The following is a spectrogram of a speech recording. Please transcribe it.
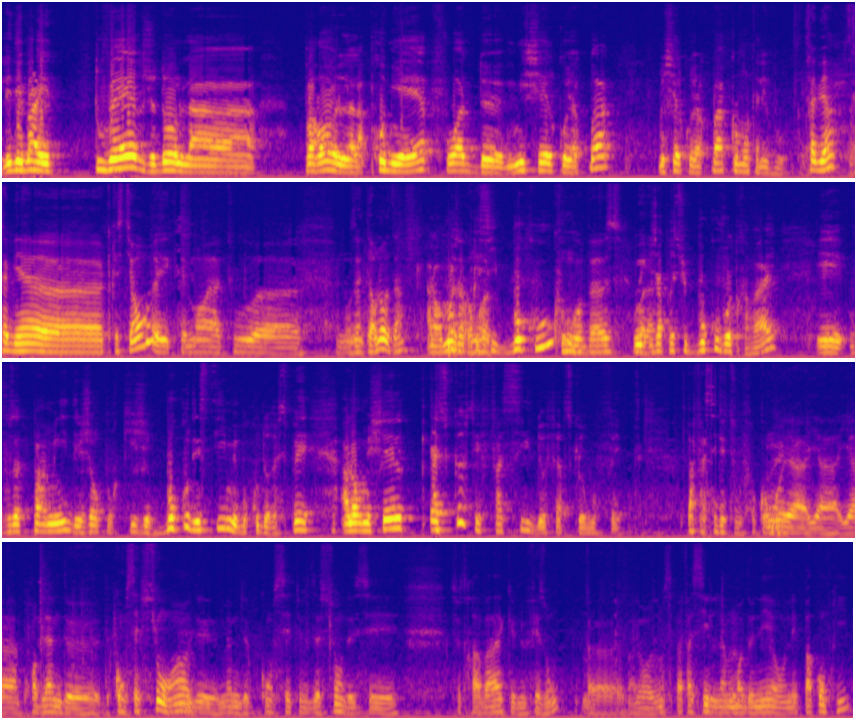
Le débat est ouvert. Je donne la parole à la première fois de Michel Koyakpa. Michel Koyakpa, comment allez-vous? Très bien, très bien euh, Christian et également à tous euh, nos internautes. Hein. Alors moi j'apprécie beaucoup, Congo Buzz, oui, j'apprécie beaucoup votre travail. Et vous êtes parmi des gens pour qui j'ai beaucoup d'estime et beaucoup de respect. Alors Michel, est-ce que c'est facile de faire ce que vous faites? Pas facile du tout. Au Congo, il y, a un problème de, conception, hein, de, même de conceptualisation de ces, ce travail que nous faisons. Euh, malheureusement, c'est pas facile. À un moment donné, on n'est pas compris.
